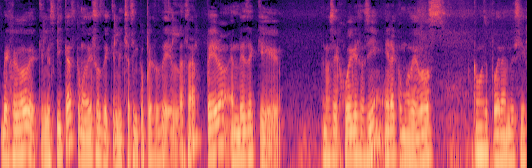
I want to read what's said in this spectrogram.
de juego de que les picas, como de esos de que le echas 5 pesos del azar. Pero en vez de que, no sé, juegues así, era como de dos, ¿cómo se podrán decir?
